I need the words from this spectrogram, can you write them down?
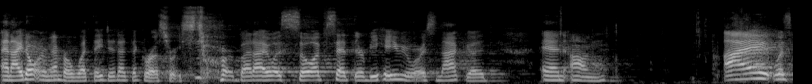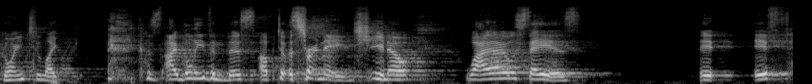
and I don't remember what they did at the grocery store, but I was so upset their behavior was not good. And, um, I was going to like, cause I believe in this up to a certain age, you know, why I will say is, it, if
